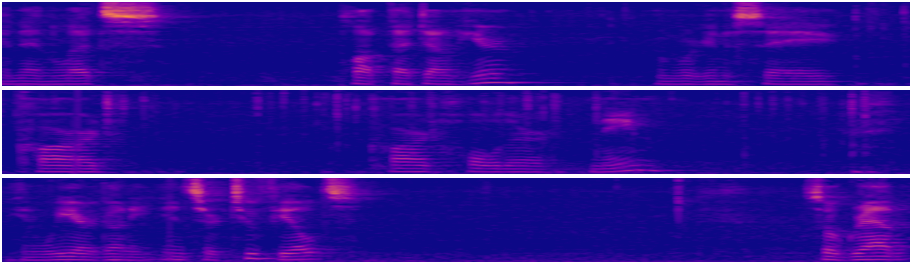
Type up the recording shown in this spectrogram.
and then let's plop that down here. And we're going to say card card holder name. And we are going to insert two fields. So grab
